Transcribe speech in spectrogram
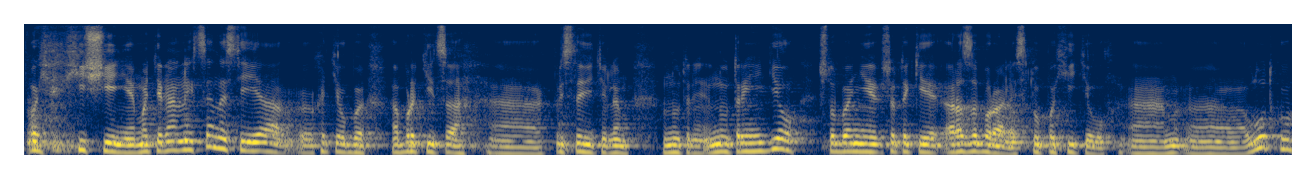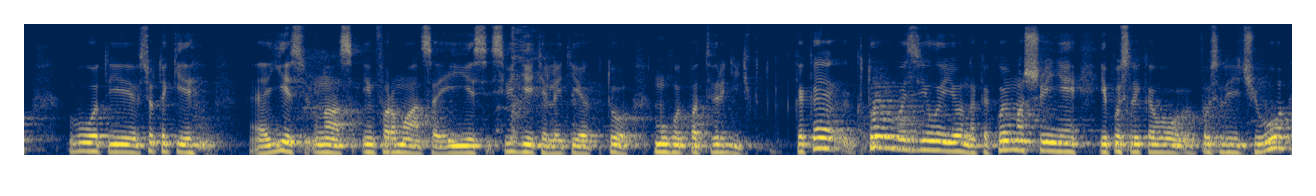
похищение материальных ценностей, я э, хотел бы обратиться э, к представителям внутренних, дел, чтобы они все-таки разобрались, кто похитил э, лодку. Вот, и все-таки есть у нас информация и есть свидетели, те, кто могут подтвердить, Какая, кто вывозил ее, на какой машине и после, кого, после чего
